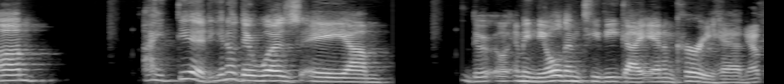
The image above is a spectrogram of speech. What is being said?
Um, I did. You know, there was a um, there. I mean, the old MTV guy Adam Curry had yep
